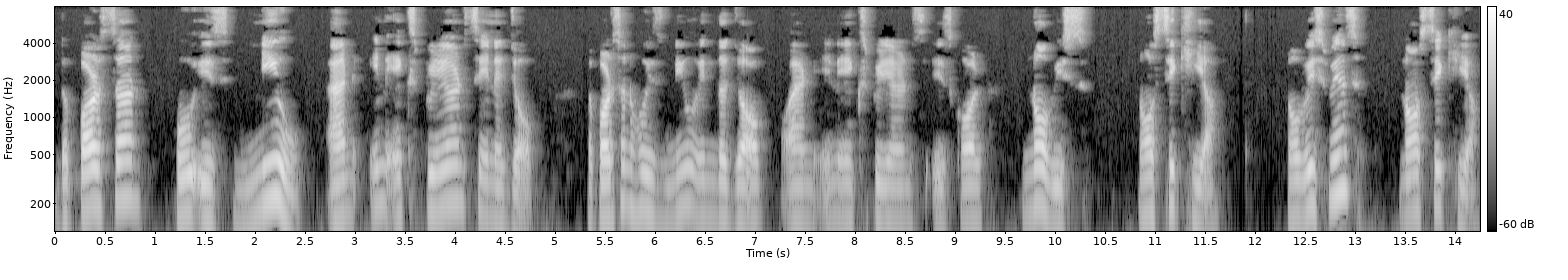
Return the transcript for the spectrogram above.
the person who is new and inexperienced in a job. The person who is new in the job and inexperienced is called novice. Nausicaa. Novice means Nausicaa.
